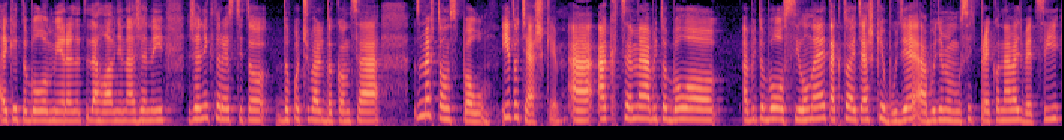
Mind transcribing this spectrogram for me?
aj keď to bolo mierené teda hlavne na ženy. Ženy, ktoré ste to dopočúvali do konca, sme v tom spolu. Je to ťažké. A ak chceme, aby to bolo aby to bolo silné, tak to aj ťažké bude a budeme musieť prekonávať veci.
